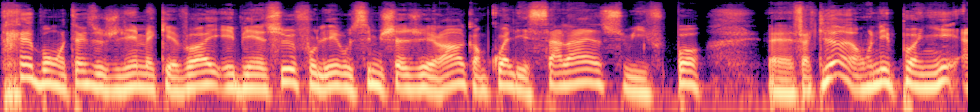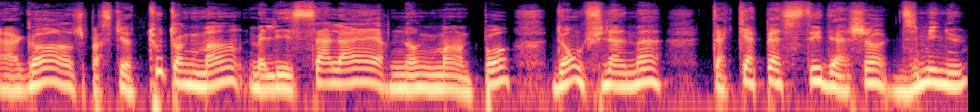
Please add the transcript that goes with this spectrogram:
très bon texte de Julien McEvoy et bien sûr faut lire aussi Michel Gérard comme quoi les salaires suivent pas. Euh, fait que là on est pogné à la gorge parce que tout augmente mais les salaires n'augmentent pas. Donc finalement ta capacité d'achat diminue.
